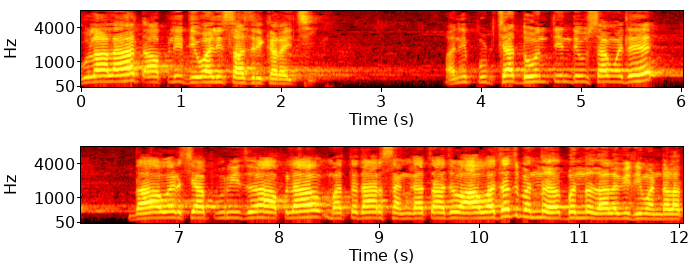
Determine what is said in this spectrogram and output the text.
गुलालात आपली दिवाळी साजरी करायची. आणि पुढच्या दोन तीन दिवसामध्ये दहा वर्षापूर्वी जो आपला मतदारसंघाचा जो आवाजच बंद बंद झाला विधिमंडळात.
